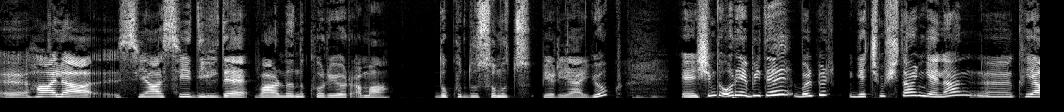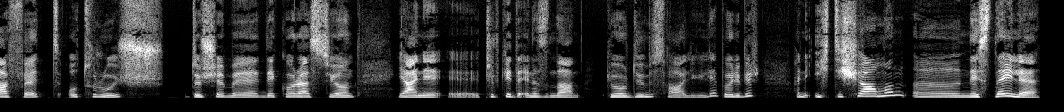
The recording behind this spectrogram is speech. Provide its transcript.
e, hala siyasi dilde varlığını koruyor ama dokunduğu somut bir yer yok. Hı hı. E, şimdi oraya bir de böyle bir geçmişten gelen e, kıyafet, oturuş, döşeme, dekorasyon yani e, Türkiye'de en azından gördüğümüz haliyle böyle bir hani ihtişamın e, nesneyle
